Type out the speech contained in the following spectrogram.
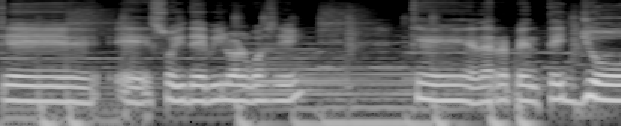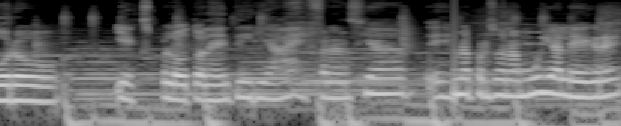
que eh, soy débil o algo así, que de repente lloro y exploto. La gente diría, ay, Francia es una persona muy alegre.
